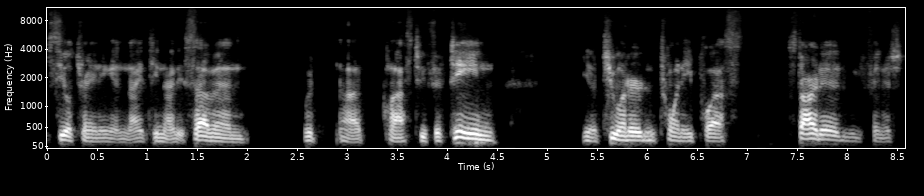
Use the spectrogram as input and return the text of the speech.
seal training in 1997 with uh, class 215 you know 220 plus started we finished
